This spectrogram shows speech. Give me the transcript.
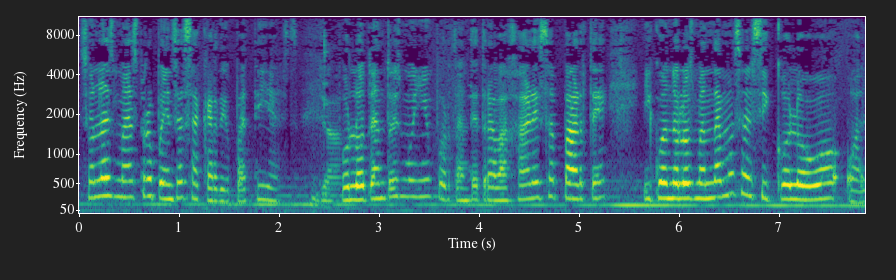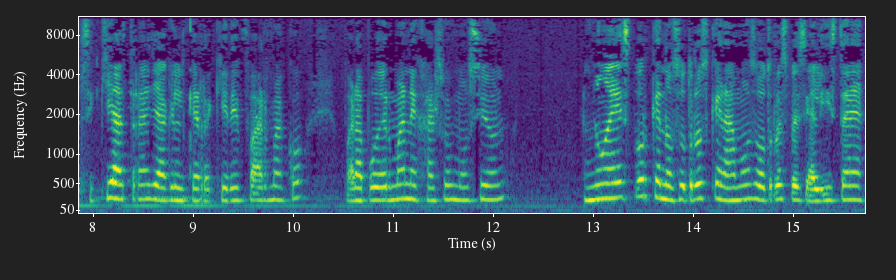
son las más propensas a cardiopatías. Por lo tanto, es muy importante trabajar esa parte y cuando los mandamos al psicólogo o al psiquiatra, ya que el que requiere fármaco, para poder manejar su emoción, no es porque nosotros queramos otro especialista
